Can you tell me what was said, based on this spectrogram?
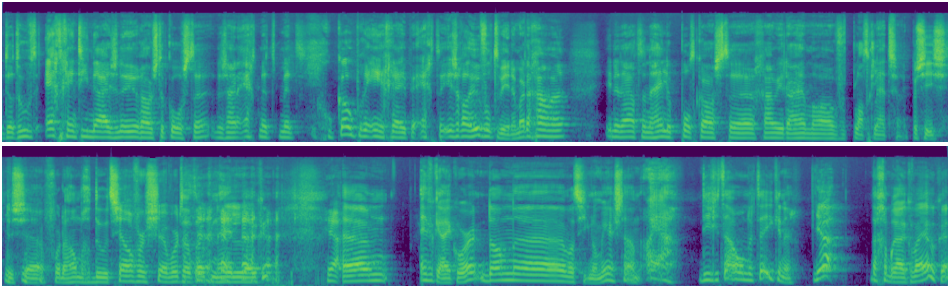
dat hoeft echt geen 10.000 euro's te kosten. Er zijn echt met, met goedkopere ingrepen, echt, is er al heel veel te winnen. Maar daar gaan we inderdaad een hele podcast, gaan we daar helemaal over platkletsen. Precies. Dus voor de handige doe-het-zelvers eh, wordt dat ook een hele leuke. Ja. Ehm, even kijken hoor. Dan, wat zie ik nog meer staan? Oh ja, digitaal ondertekenen. Ja, Dat gebruiken wij ook, hè?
